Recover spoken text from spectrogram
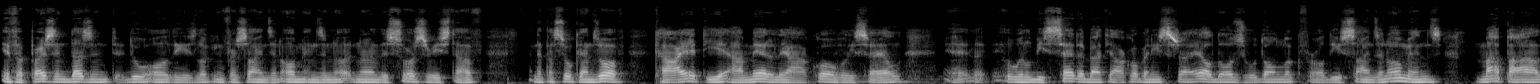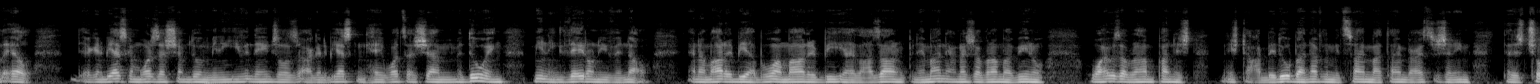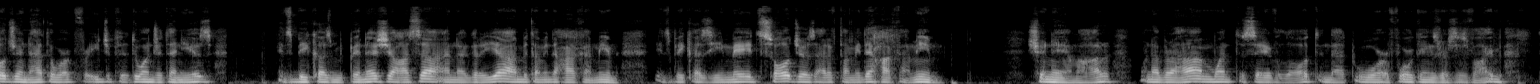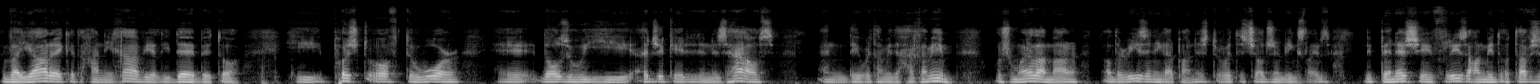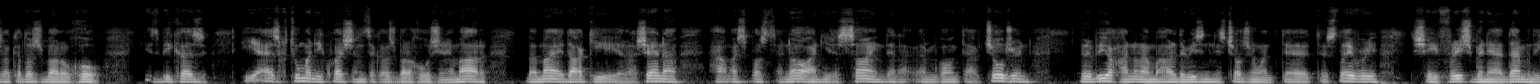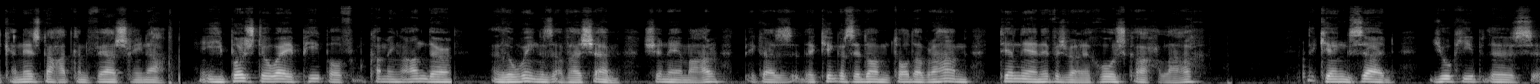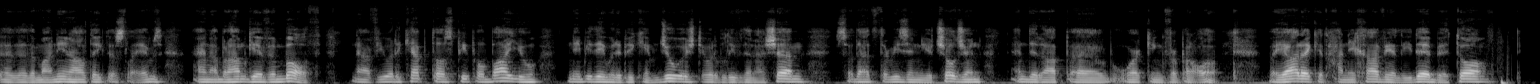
If a person doesn't do all these looking for signs and omens and none of this sorcery stuff, and the pasuk ends off, "Ka'et ye'amer le'Yaakov Israel," uh, it will be said about Yaakov and Israel, those who don't look for all these signs and omens, Mapa'al El. They're going to be asking, what is Hashem doing? Meaning, even the angels are going to be asking, hey, what's Hashem doing? Meaning, they don't even know. And Amar Abu Amar Anash Abraham Avinu. Why was Abraham punished? That his children had to work for Egypt for 210 years. It's because it's because he made soldiers out of Talmidei Hachamim. When Abraham went to save Lot in that war, 4 Kings verses 5, Vayarek et beto. He pushed off to war uh, those who he educated in his house, and they were Tamid Hachamim. Ushmuel Amar, the reason he got punished with his children being slaves, is because he asked too many questions to Kadosh Baruch Hu. Shinemar, Rashena, how am I supposed to know? I need a sign that I'm going to have children. Rabbi Yohanan Amar, the reason his children went uh, to slavery, Sheifrish ben Adam He pushed away people from coming under the wings of Hashem, Sheneemar, because the king of Sodom told Abraham, The king said, you keep this, uh, the, the, money and I'll take the slaves. And Abraham gave him both. Now, if you would have kept those people by you, maybe they would have become Jewish, they would have believed in Hashem. So that's the reason your children ended up uh, working for Paro.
